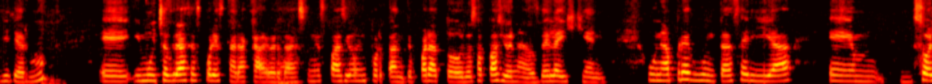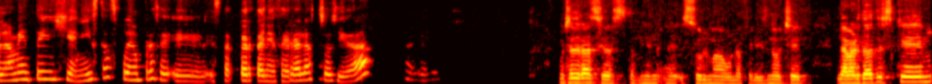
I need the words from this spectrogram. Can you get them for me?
Guillermo. Eh, y muchas gracias por estar acá, de verdad, es un espacio importante para todos los apasionados de la higiene. Una pregunta sería, em, ¿solamente higienistas pueden eh, pertenecer a la sociedad? Muchas gracias también, eh, Zulma, una feliz noche. La verdad es que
